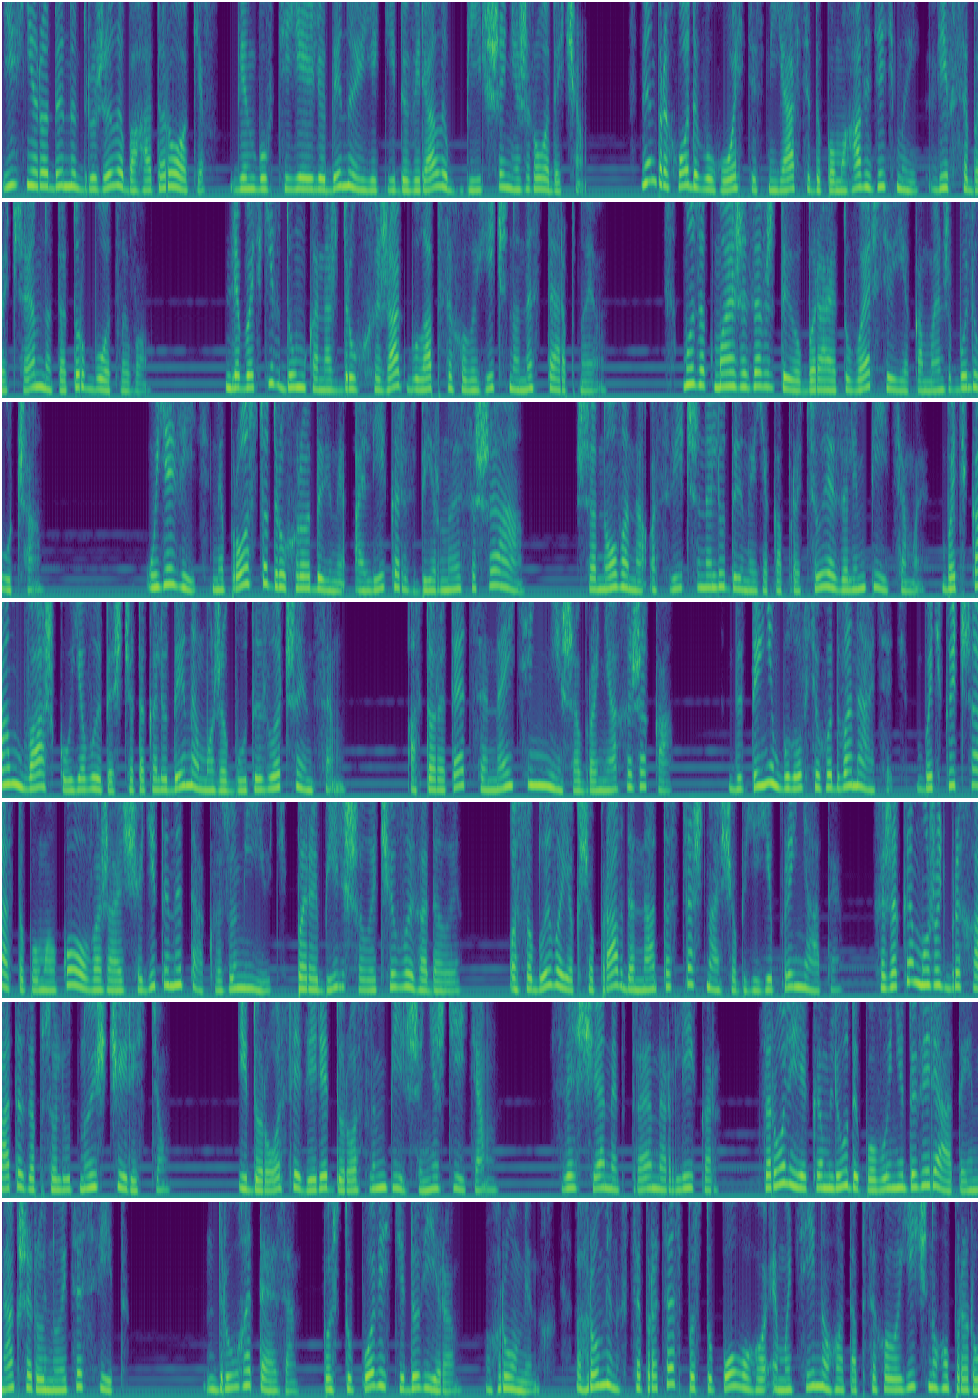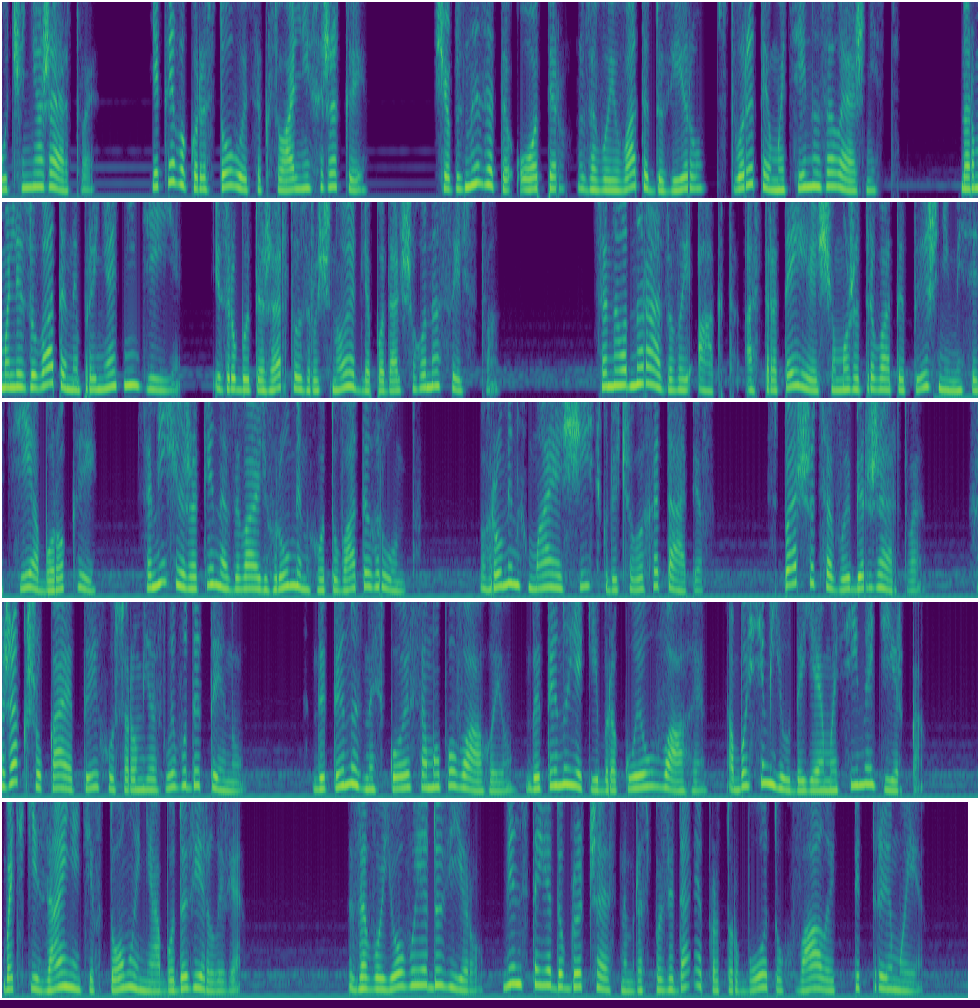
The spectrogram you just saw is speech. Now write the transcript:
Їхні родини дружили багато років. Він був тією людиною, якій довіряли більше, ніж родичам. Він приходив у гості, сміявся, допомагав з дітьми, вів себе чемно та турботливо. Для батьків думка наш друг хижак була психологічно нестерпною. Мозок майже завжди обирає ту версію, яка менш болюча. Уявіть, не просто друг родини, а лікар збірної США, шанована освічена людина, яка працює з олімпійцями. Батькам важко уявити, що така людина може бути злочинцем. Авторитет це найцінніша броня хижака. Дитині було всього 12. Батьки часто помилково вважають, що діти не так розуміють, перебільшили чи вигадали, особливо якщо правда надто страшна, щоб її прийняти. Хижаки можуть брехати з абсолютною щирістю, і дорослі вірять дорослим більше, ніж дітям. Священик, тренер, лікар це ролі, яким люди повинні довіряти, інакше руйнується світ. Друга теза поступовість і довіра. Грумінг. Грумінг це процес поступового емоційного та психологічного приручення жертви, який використовують сексуальні хижаки, щоб знизити опір, завоювати довіру, створити емоційну залежність, нормалізувати неприйнятні дії і зробити жертву зручною для подальшого насильства. Це не одноразовий акт, а стратегія, що може тривати тижні, місяці або роки. Самі хижаки називають грумінг готувати ґрунт. Грумінг має шість ключових етапів. Спершу це вибір жертви. Хижак шукає тиху, сором'язливу дитину, дитину з низькою самоповагою, дитину, якій бракує уваги, або сім'ю, де є емоційна дірка, батьки зайняті, втомлені або довірливі. Завойовує довіру, він стає доброчесним, розповідає про турботу, хвалить, підтримує,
